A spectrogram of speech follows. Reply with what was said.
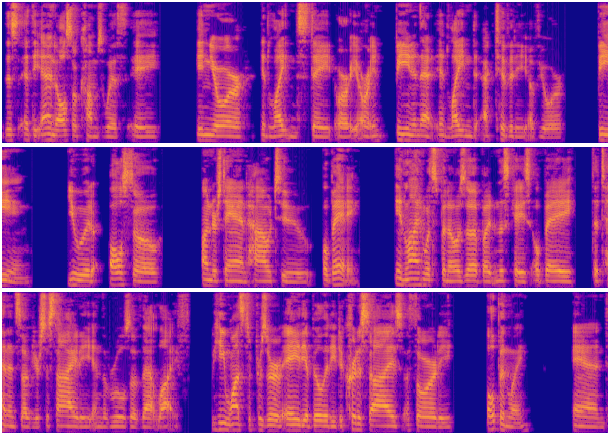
this at the end also comes with a in your enlightened state or or in being in that enlightened activity of your being, you would also understand how to obey in line with Spinoza, but in this case, obey the tenets of your society and the rules of that life. He wants to preserve A, the ability to criticize authority openly and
